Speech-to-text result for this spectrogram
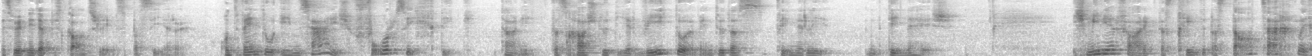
es würde nicht etwas ganz Schlimmes passieren. Und wenn du ihm sagst, vorsichtig, Dani, das kannst du dir wehtun, wenn du das Fingerli drin hast, ist meine Erfahrung, dass die Kinder das tatsächlich,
